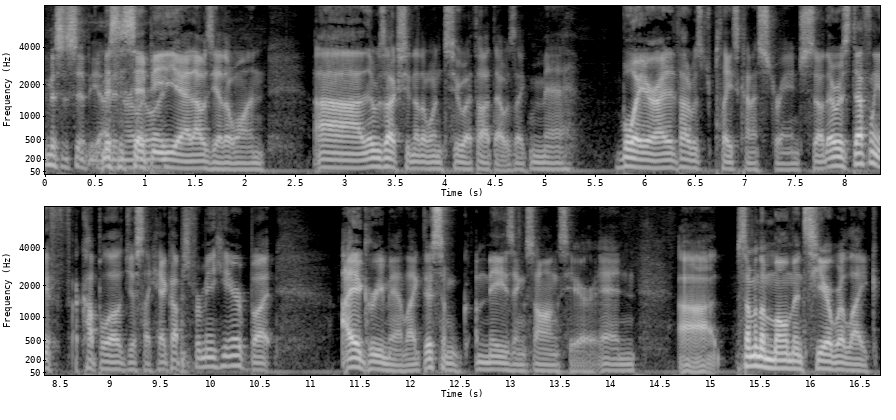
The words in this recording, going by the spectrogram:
Mississippi, I Mississippi, really like. yeah, that was the other one. Uh, there was actually another one too. I thought that was like meh. Boyer, I thought it was placed kind of strange. So there was definitely a, f- a couple of just like hiccups for me here, but I agree, man. Like there's some amazing songs here, and uh, some of the moments here were like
